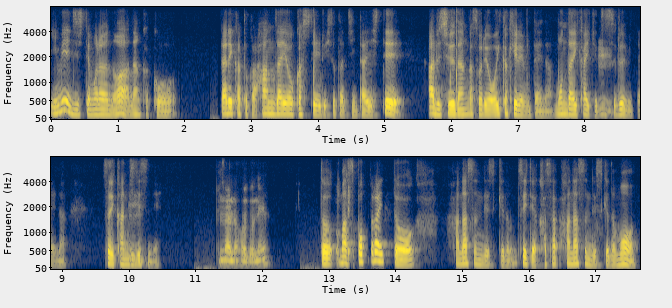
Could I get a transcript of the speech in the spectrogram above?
イメージしてもらうのは、なんかこう、誰かとか犯罪を犯している人たちに対して、ある集団がそれを追いかけるみたいな、問題解決するみたいな、そういう感じですね。なるほどね。と、まあ、スポットライトを話すんですけど、ついてはかさ話すんですけども、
